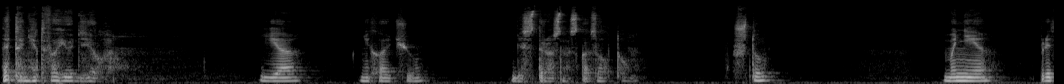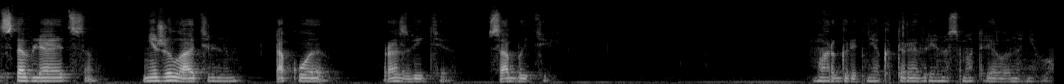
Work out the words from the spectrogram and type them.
Это не твое дело. Я не хочу, бесстрастно сказал Том. Что? Мне представляется нежелательным такое развитие событий. Маргарет некоторое время смотрела на него.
